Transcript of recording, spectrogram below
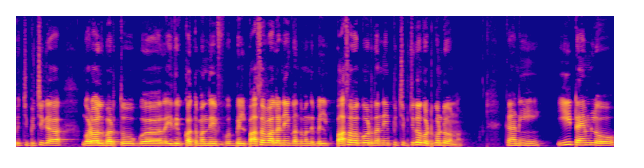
పిచ్చి పిచ్చిగా గొడవలు పడుతూ ఇది కొంతమంది బిల్ పాస్ అవ్వాలని కొంతమంది బిల్ పాస్ అవ్వకూడదని పిచ్చి పిచ్చిగా కొట్టుకుంటూ ఉన్నాం. కానీ ఈ టైంలో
